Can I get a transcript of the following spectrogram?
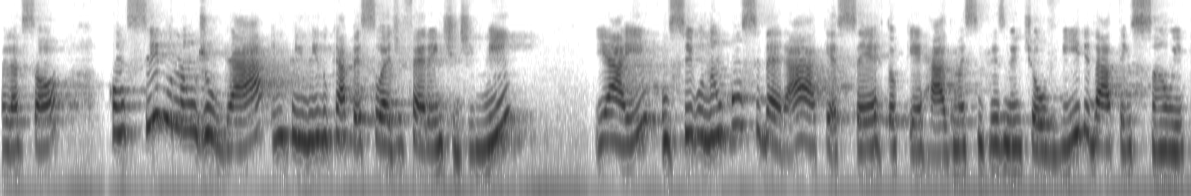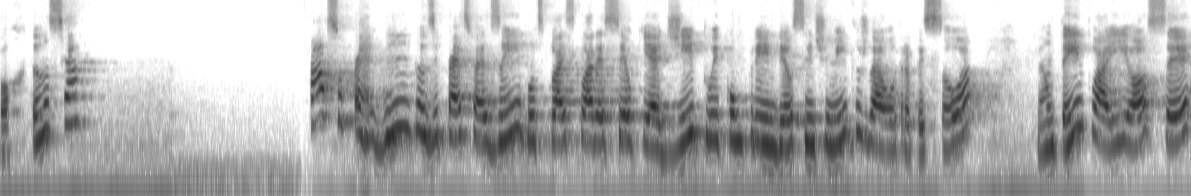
Olha só. Consigo não julgar, entendendo que a pessoa é diferente de mim e aí consigo não considerar que é certo ou que é errado, mas simplesmente ouvir e dar atenção e importância. Faço perguntas e peço exemplos para esclarecer o que é dito e compreender os sentimentos da outra pessoa. Não tento aí, ó, ser,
